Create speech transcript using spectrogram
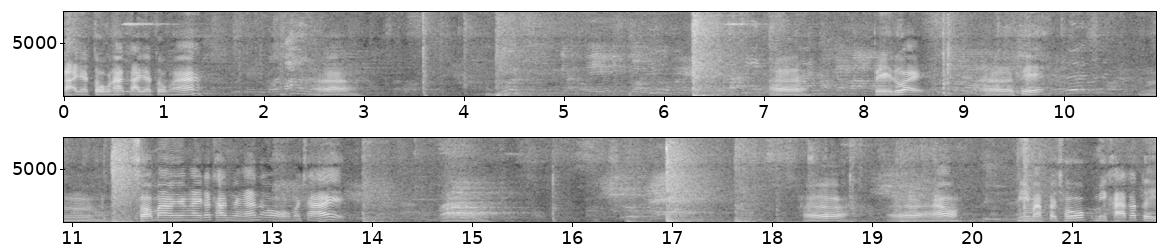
กาอย่าตกนะกาอย่าตกนะเออเออเตะด้วย เออเตะอืมซ้อมมายังไงก็ทำอย่างนั้นเอาออกมาใช้อ่าเออ เออ เอามีหมัดกระชก มีขากระตี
